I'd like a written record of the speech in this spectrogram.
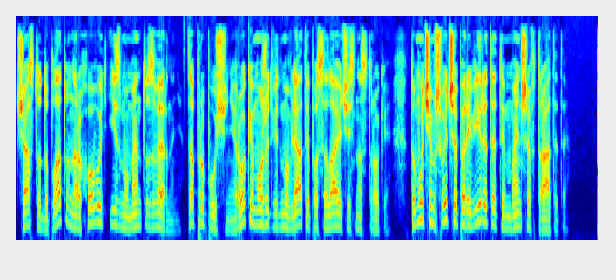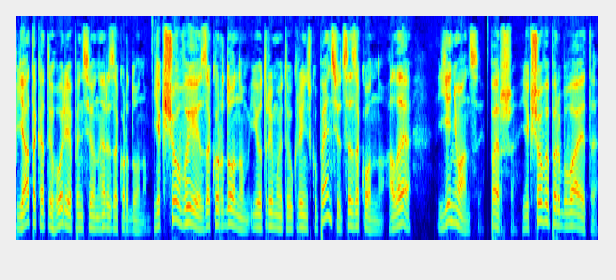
часто доплату нараховують із моменту звернення. За пропущені роки можуть відмовляти, посилаючись на строки. Тому чим швидше перевірите, тим менше втратите. П'ята категорія пенсіонери за кордоном. Якщо ви за кордоном і отримуєте українську пенсію, це законно, але є нюанси. Перше, якщо ви перебуваєте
